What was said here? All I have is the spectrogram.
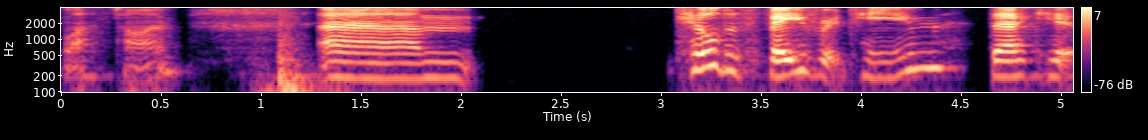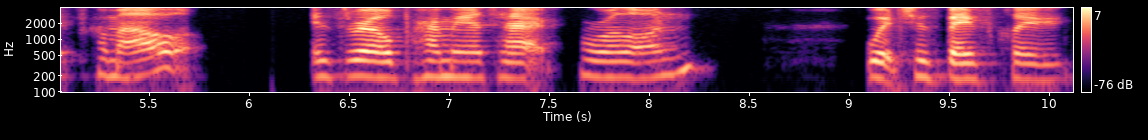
last time. Um, Tilda's favorite team, their kits come out. Israel Premier Tech Roland, which is basically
